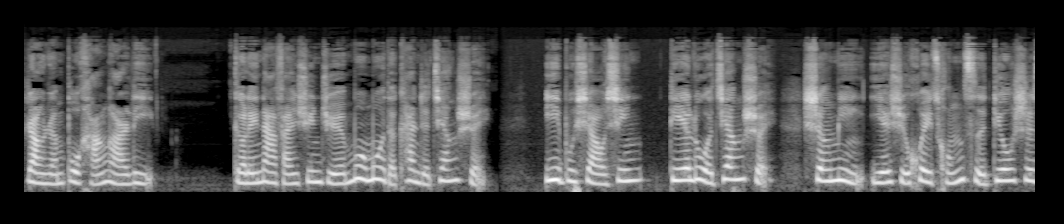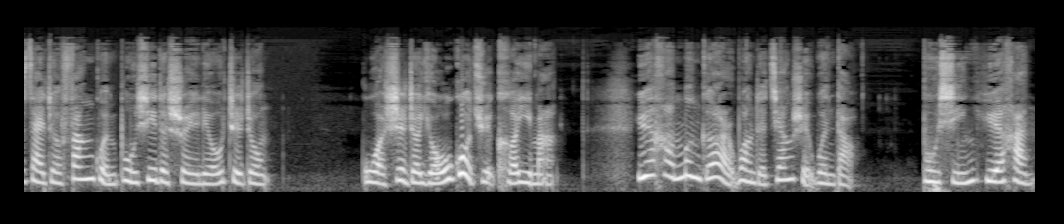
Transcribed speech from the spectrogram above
让人不寒而栗。格雷纳凡勋爵默默地看着江水，一不小心跌落江水。生命也许会从此丢失在这翻滚不息的水流之中。我试着游过去，可以吗？约翰·孟格尔望着江水问道。“不行，约翰。”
